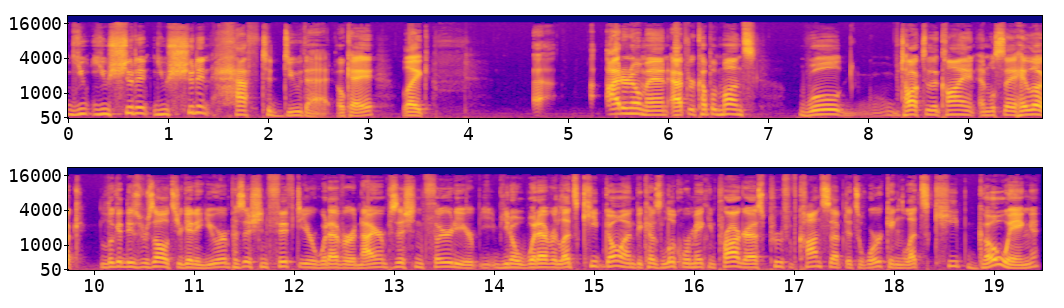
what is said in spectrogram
you you shouldn't you shouldn't have to do that. Okay, like, I, I don't know, man. After a couple months, we'll talk to the client and we'll say, hey, look, look at these results you're getting. You were in position 50 or whatever, and now you're in position 30 or, you know, whatever. Let's keep going because look, we're making progress. Proof of concept, it's working. Let's keep going.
